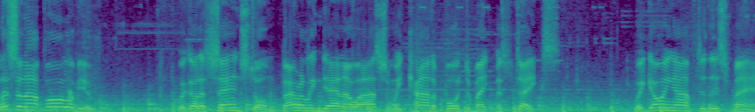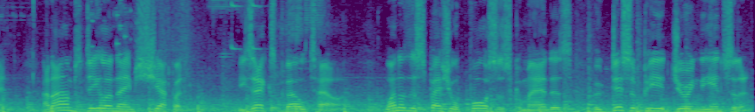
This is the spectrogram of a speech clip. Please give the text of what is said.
Listen up, all of you. We got a sandstorm barreling down our ass and we can't afford to make mistakes. We're going after this man, an arms dealer named Shepard. He's ex-Bell Tower, one of the Special Forces commanders who disappeared during the incident.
